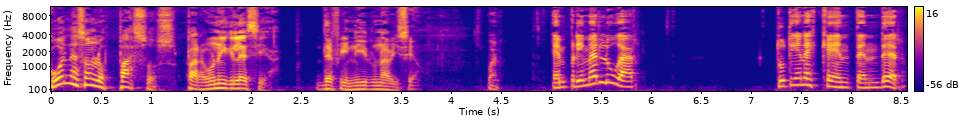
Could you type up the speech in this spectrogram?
¿Cuáles son los pasos para una iglesia definir una visión? Bueno, en primer lugar, tú tienes que entender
